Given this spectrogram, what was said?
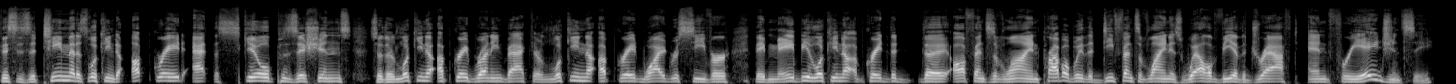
This is a team that is looking to upgrade at the skill positions. So they're looking to upgrade running back. They're looking to upgrade wide receiver. They may be looking to upgrade the, the offensive line, probably the defensive line as well via the draft and free agency.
